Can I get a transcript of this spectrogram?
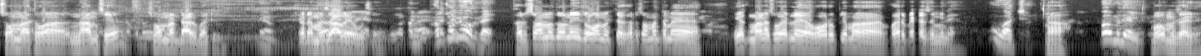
સોમનાથ નામ છે સોમનાથ દાળ બાટી. એટલે મજા આવે એવું છે. ખર્ચો કેવો થાય? ખર્ચાનું તો નહીં જોવાનું છે. ખર્ચામાં તમે એક માણસ હોય એટલે સો રૂપિયામાં ભર પેટે જમી લે. વાત છે? હા. બહુ મજા આવી. બહુ મજા આવી.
